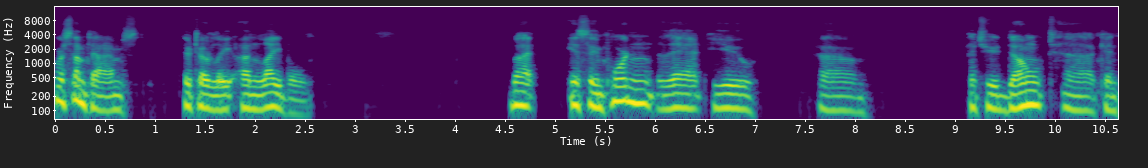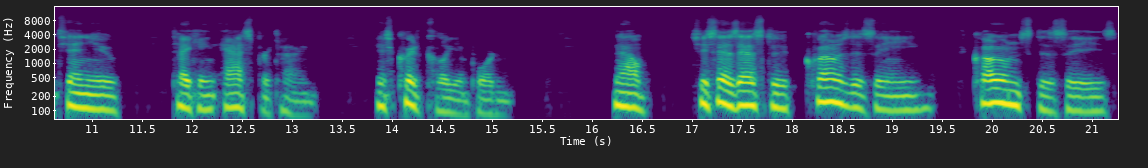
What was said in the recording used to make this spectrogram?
or sometimes they're totally unlabeled. But it's important that you um, that you don't uh, continue taking aspartame is critically important. Now, she says, as to Crohn's disease, Crohn's disease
